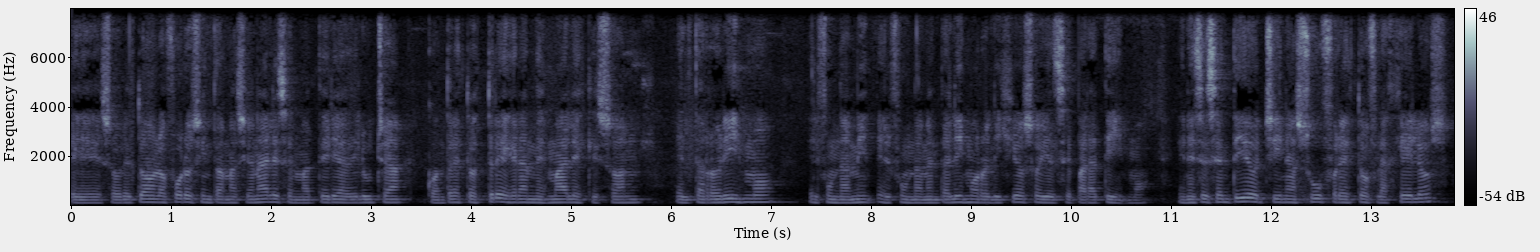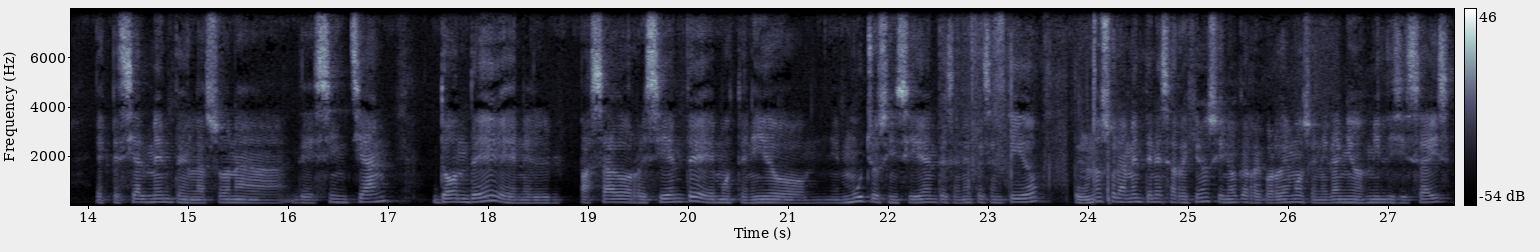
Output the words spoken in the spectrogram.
eh, sobre todo en los foros internacionales en materia de lucha contra estos tres grandes males que son el terrorismo, el, fundamentalismo religioso y el separatismo. En ese sentido, China sufre estos flagelos, especialmente en la zona de Xinjiang, donde en el pasado reciente hemos tenido muchos incidentes en este sentido, pero no solamente en esa región, sino que recordemos en el año 2016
